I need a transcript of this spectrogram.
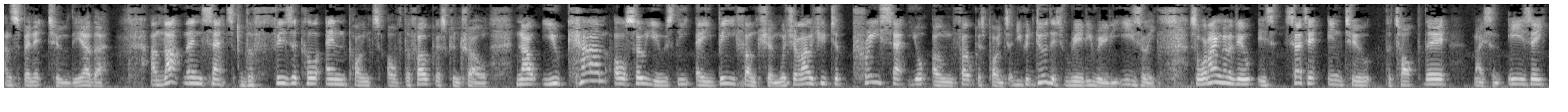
and spin it to the other. And that then sets the physical endpoints of the focus control. Now, you can also use the AB function, which allows you to preset your own focus points. And you can do this really, really easily. So what I'm going to do is set it into the top there, nice and easy.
